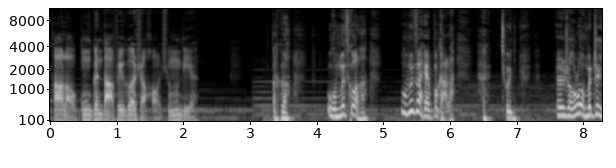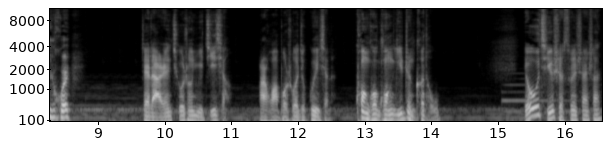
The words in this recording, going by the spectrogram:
她老公跟大飞哥是好兄弟啊？大哥，我们错了，我们再也不敢了，求你饶了我们这一回。这俩人求生欲极强，二话不说就跪下了，哐哐哐一阵磕头。尤其是孙珊珊，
